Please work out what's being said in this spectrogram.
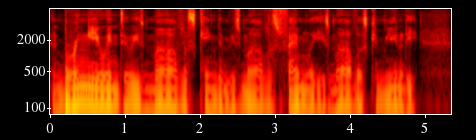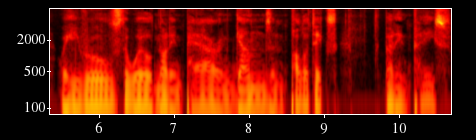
and bring you into his marvelous kingdom, his marvelous family, his marvelous community, where he rules the world not in power and guns and politics, but in peace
